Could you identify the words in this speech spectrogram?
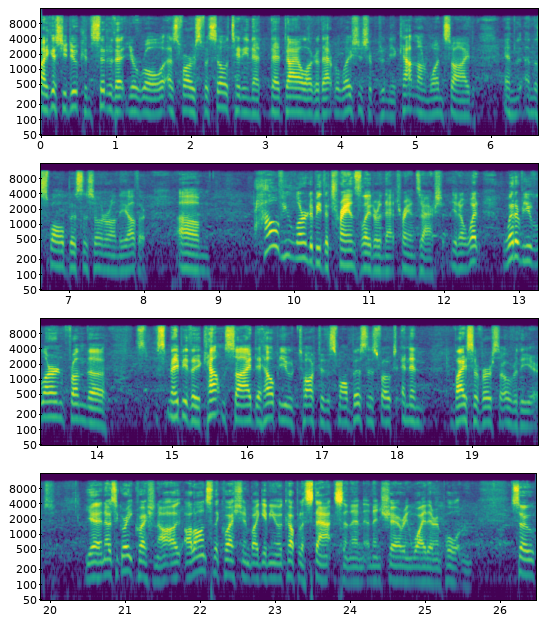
I guess you do consider that your role as far as facilitating that, that dialogue or that relationship between the accountant on one side and, and the small business owner on the other. Um, how have you learned to be the translator in that transaction? You know, what, what have you learned from the, maybe the accountant side to help you talk to the small business folks and then vice versa over the years? Yeah, no, it's a great question. I'll, I'll answer the question by giving you a couple of stats and then, and then sharing why they're important. So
